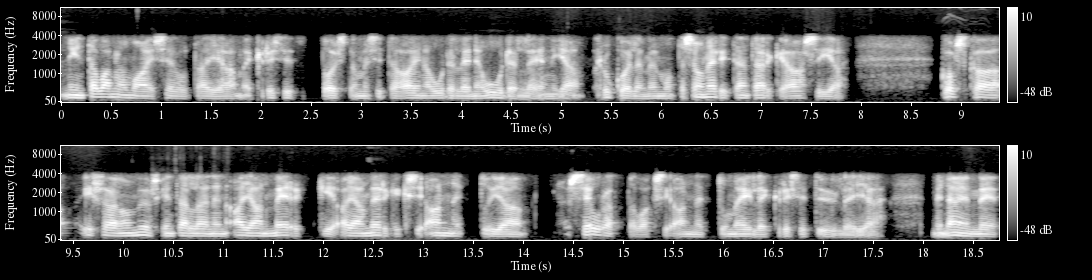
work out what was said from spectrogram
niin tavanomaiselta ja me kristityt toistamme sitä aina uudelleen ja uudelleen ja rukoilemme, mutta se on erittäin tärkeä asia, koska Israel on myöskin tällainen ajan merkki, ajan merkiksi annettu ja seurattavaksi annettu meille kristityille. Ja me näemme,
